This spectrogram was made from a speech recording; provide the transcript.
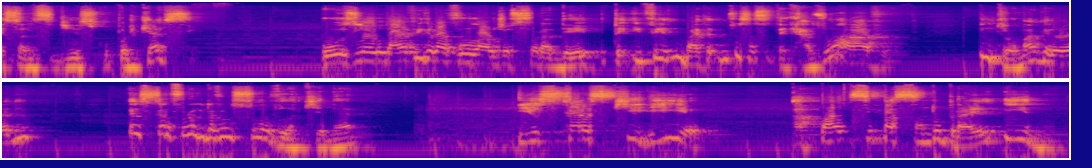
essa nesse disco, porque é assim. O Slowdive gravou lá o Just for a Day e fez um baita um sucesso até razoável. Entrou uma grana, e os caras foram gravar o Soul aqui, né? E os caras queriam a participação do Brian Eno.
